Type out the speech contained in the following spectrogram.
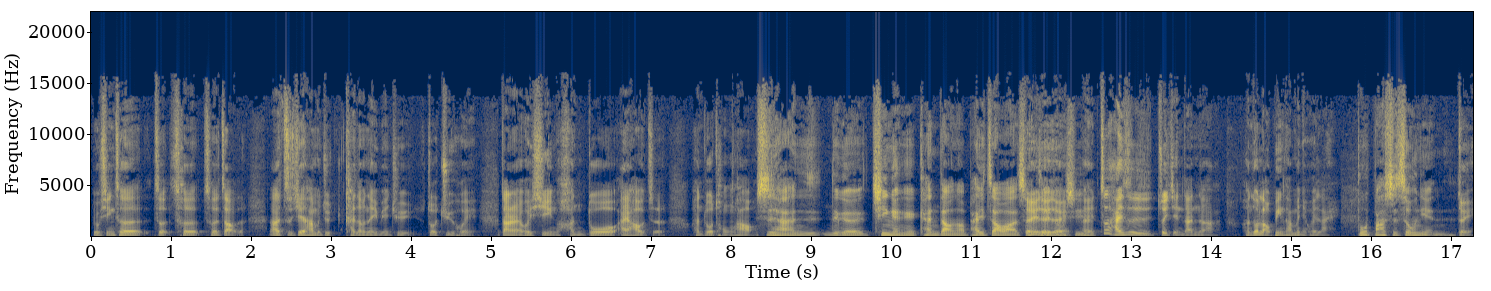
有行车这车车照的，那直接他们就开到那边去做聚会，当然也会吸引很多爱好者，很多同好。是啊，那个亲眼可以看到，然后拍照啊什么这些东西。对对对，这还是最简单的啊。很多老兵他们也会来。不过八十周年，对，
